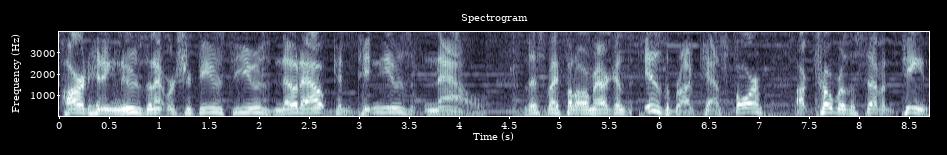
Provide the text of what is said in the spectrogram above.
Hard hitting news the networks refuse to use, no doubt, continues now. This, my fellow Americans, is the broadcast for October the 17th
